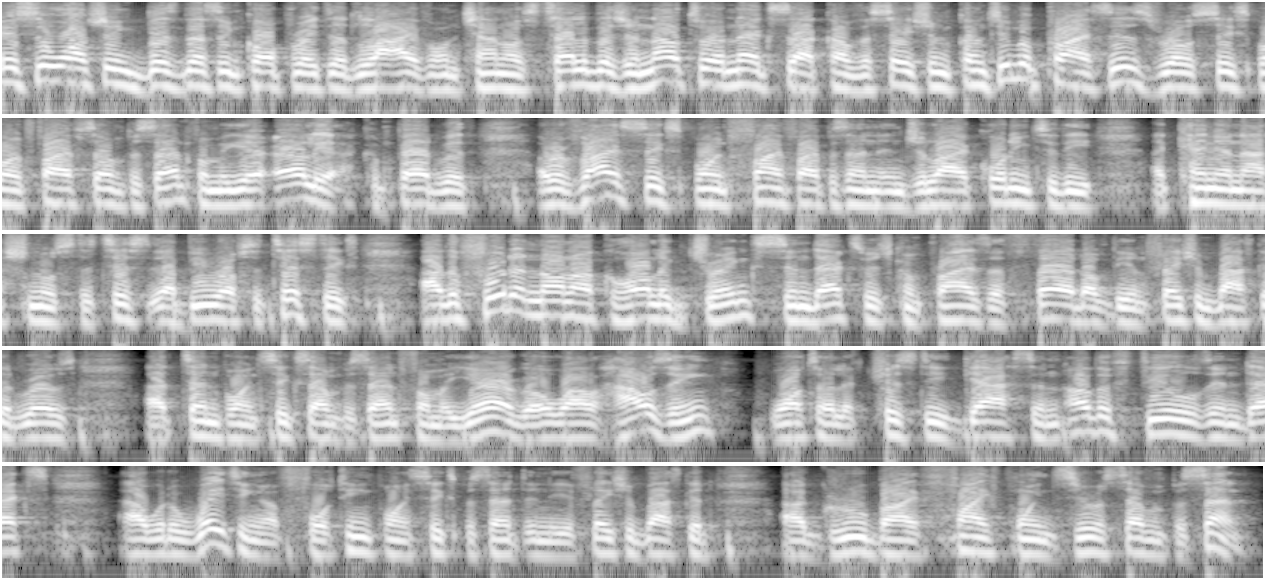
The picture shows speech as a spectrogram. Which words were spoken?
You're still watching Business Incorporated live on Channels Television. Now to our next uh, conversation. Consumer prices rose 6.57% from a year earlier, compared with a revised 6.55% in July, according to the uh, Kenya National Statist uh, Bureau of Statistics. Uh, the food and non-alcoholic drinks index, which comprised a third of the inflation basket, rose at 10.67% from a year ago, while housing water, electricity, gas, and other fuels index uh, with a weighting of 14.6% in the inflation basket uh, grew by 5.07%.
